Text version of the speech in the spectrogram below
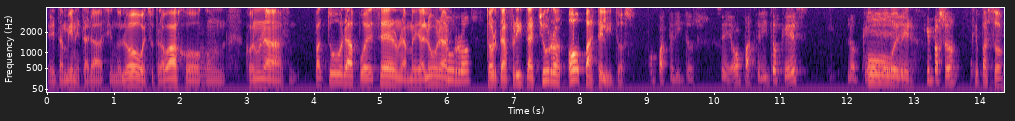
eh, también estará haciéndolo, o en su trabajo, con, con unas facturas, puede ser, unas medialunas, Churros torta frita, churros o pastelitos. o pastelitos. Sí, o pastelitos, que es lo que. Uy, mira. ¿Qué pasó? ¿Qué pasó?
